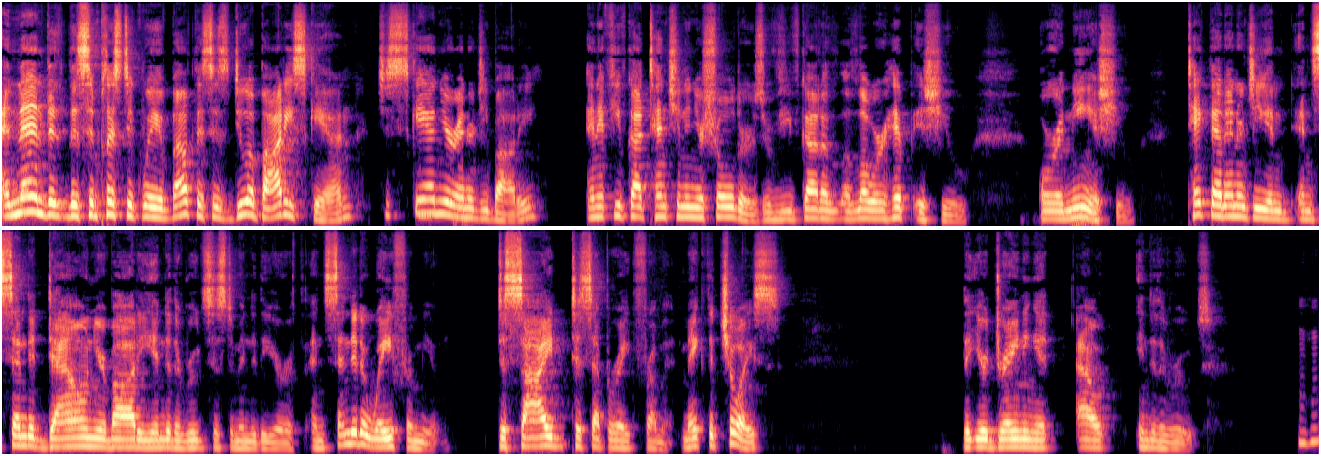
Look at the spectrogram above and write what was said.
And then the, the simplistic way about this is do a body scan. Just scan your energy body. And if you've got tension in your shoulders, or if you've got a, a lower hip issue or a knee issue, take that energy and, and send it down your body into the root system, into the earth, and send it away from you decide to separate from it. Make the choice that you're draining it out into the roots. Mm-hmm.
